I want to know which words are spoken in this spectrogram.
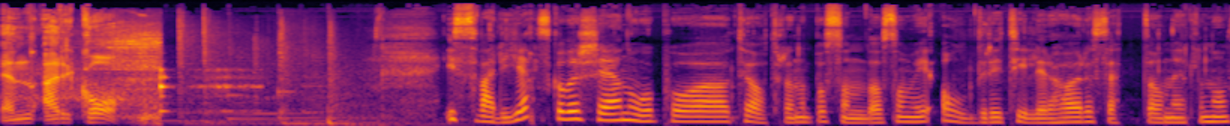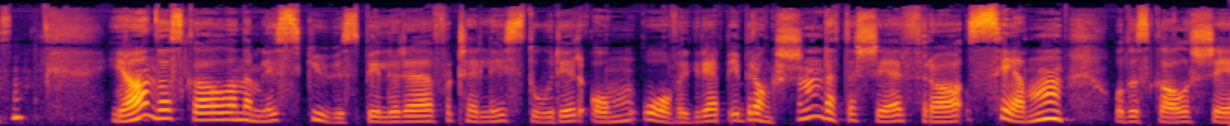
NRK. I Sverige skal det skje noe på teatrene på søndag som vi aldri tidligere har sett, Anne Jetlen Hansen? Ja, da skal nemlig skuespillere fortelle historier om overgrep i bransjen. Dette skjer fra scenen, og det skal skje,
